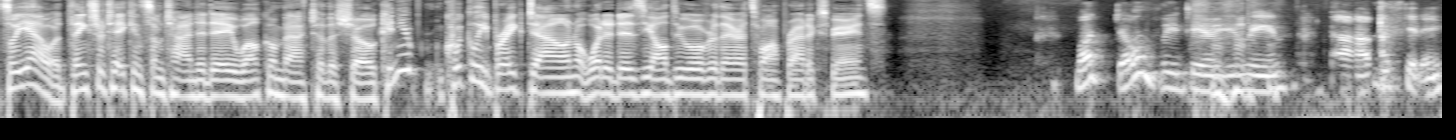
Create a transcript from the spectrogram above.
so yeah, well, thanks for taking some time today. Welcome back to the show. Can you quickly break down what it is y'all do over there at Swamp Rat Experience? What don't we do, you mean? uh, just kidding.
